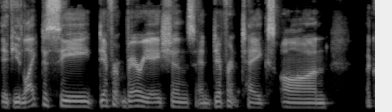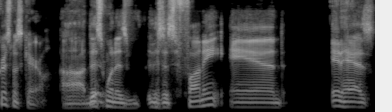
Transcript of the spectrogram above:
if you like to see different variations and different takes on a Christmas Carol. Uh this one is this is funny and it has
